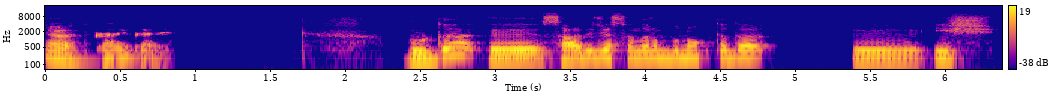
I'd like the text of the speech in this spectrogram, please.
Evet. Kare kare. Burada e, sadece sanırım bu noktada e, iş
